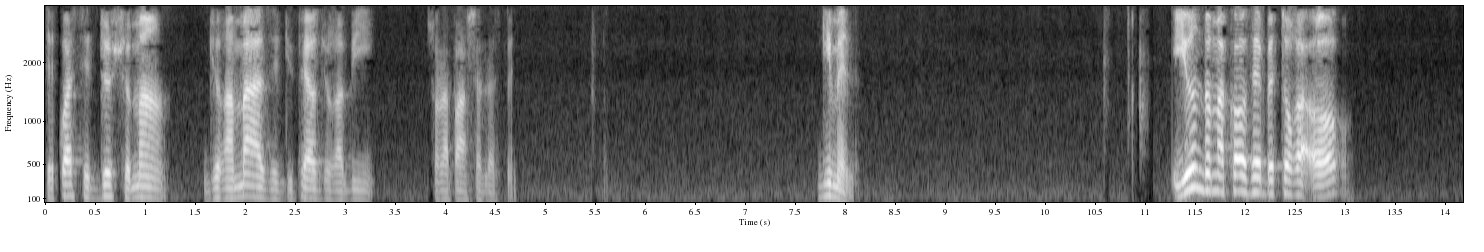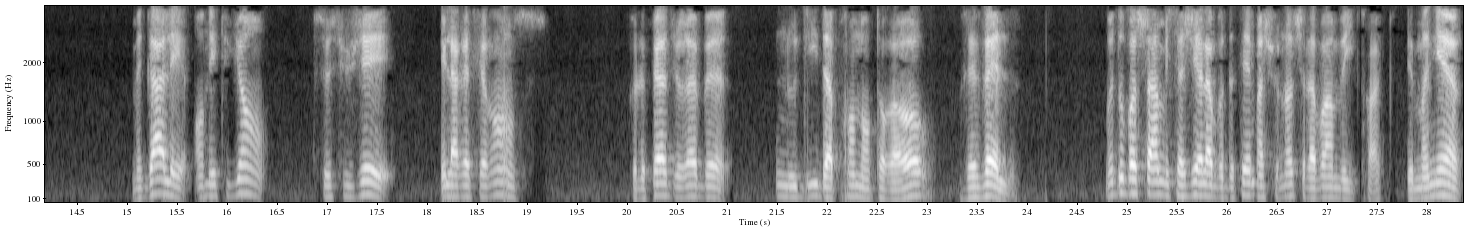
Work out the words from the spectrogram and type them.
c'est quoi ces deux chemins du Ramaz et du père du Rabbi sur la paracha de la semaine. Gimel. Or, Megale, en étudiant ce sujet et la référence que le père du Rebbe nous dit d'apprendre en Torah or, révèle il s'agit à la de manière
